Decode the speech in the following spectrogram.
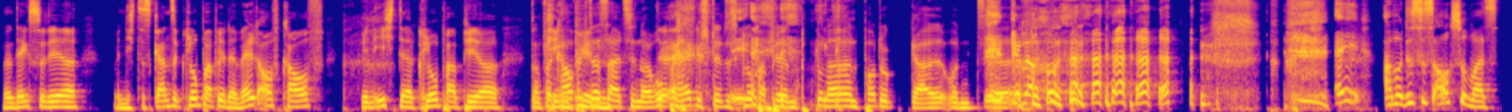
Und dann denkst du dir, wenn ich das ganze Klopapier der Welt aufkaufe, bin ich der Klopapier. Dann verkaufe ich das als in Europa hergestelltes Klopapier in, in Portugal und. Äh genau. Ey, aber das ist auch sowas.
